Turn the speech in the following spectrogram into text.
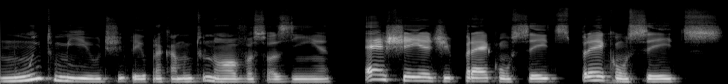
muito humilde, veio pra cá muito nova, sozinha. É cheia de preconceitos, preconceitos.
